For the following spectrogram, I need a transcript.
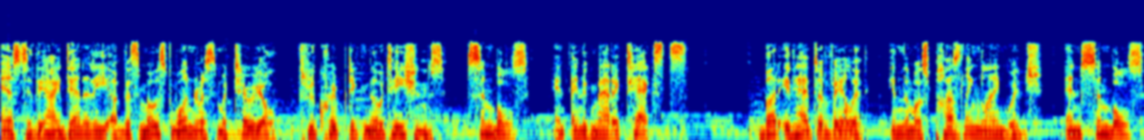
as to the identity of this most wondrous material through cryptic notations, symbols, and enigmatic texts. But it had to veil it in the most puzzling language and symbols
